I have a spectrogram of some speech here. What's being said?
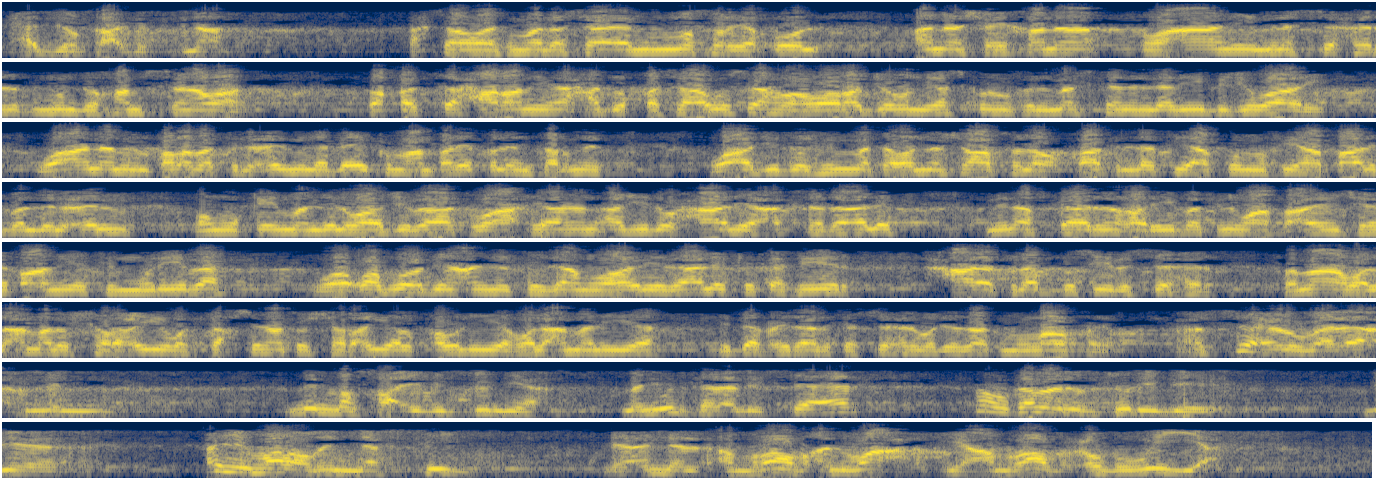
حج القادم نعم. أحسن الله هذا سائل من مصر يقول أنا شيخنا أعاني من السحر منذ خمس سنوات فقد سحرني أحد القساوسة وهو رجل يسكن في المسكن الذي بجواري وأنا من طلبة العلم لديكم عن طريق الإنترنت. وأجد الهمة والنشاط في الأوقات التي أكون فيها طالبا للعلم ومقيما للواجبات وأحيانا أجد حالي عكس ذلك من أفكار غريبة وأفعال شيطانية مريبة وبعد عن الالتزام وغير ذلك كثير حال تلبسي بالسحر. فما هو العمل الشرعي والتحسينات الشرعية القولية والعملية لدفع ذلك السحر؟ وجزاكم الله خيرا. السحر بلاء من من مصائب الدنيا. من يبتلى بالسحر أو كمن ابتلي بأي مرض نفسي لأن الأمراض أنواع في أمراض عضوية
